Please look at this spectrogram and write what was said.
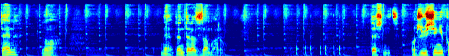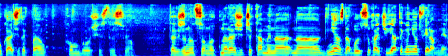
Ten? No. Nie, ten teraz zamarł. Też nic. Oczywiście nie pukajcie tak pająkom, bo się stresują. Także no co, no na razie czekamy na, na gniazda, bo słuchajcie, ja tego nie otwieram, nie?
